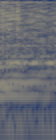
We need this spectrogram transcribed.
Música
